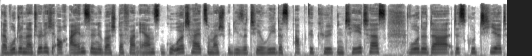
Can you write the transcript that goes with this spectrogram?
Da wurde natürlich auch einzeln über Stefan Ernst geurteilt, zum Beispiel diese Theorie des abgekühlten Täters wurde da diskutiert.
